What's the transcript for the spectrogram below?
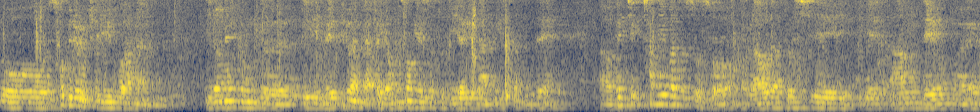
또 소비를 줄이고 하는 이런 행동들이 왜 필요한지 아까 영성에서도 이야기 나누기 있었는데 어, 회칙 참여받으소서 라우다토 씨의 다음 내용을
